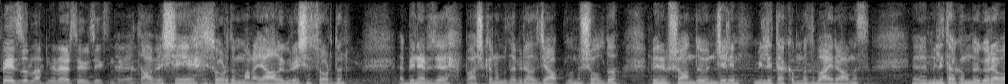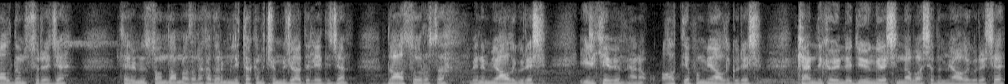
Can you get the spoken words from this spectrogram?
Feyzullah neler söyleyeceksin? tekrar? Evet abi şeyi sordun bana yağlı güreşi sordun. E, Bir nebze başkanımız da biraz cevaplamış oldu. Benim şu anda önceliğim milli takımımız, bayrağımız. E, milli takımda görev aldığım sürece terimin son damlasına kadar milli takım için mücadele edeceğim. Daha sonrası benim yağlı güreş ilk evim yani altyapım yağlı güreş. Kendi köyümde düğün güreşinde başladım yağlı güreşe.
